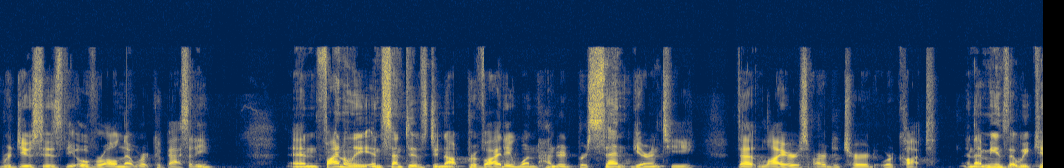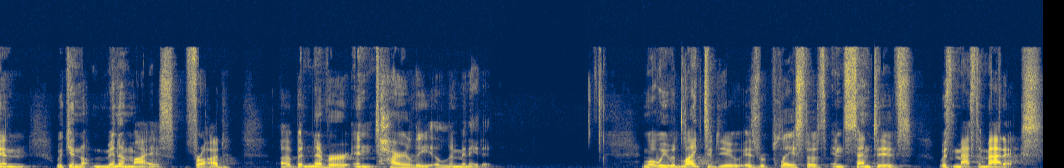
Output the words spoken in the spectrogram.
reduces the overall network capacity. And finally, incentives do not provide a 100% guarantee that liars are deterred or caught. And that means that we can, we can minimize fraud uh, but never entirely eliminate it. And what we would like to do is replace those incentives with mathematics.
